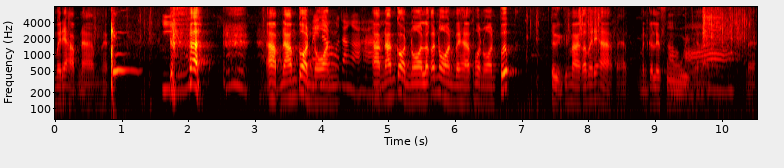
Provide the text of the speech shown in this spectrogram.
ไม่ได้อาบน้ำครับยิวอาบน้ำก่อนนอนไม่เาจังเหรอคะอาบน้ำก่อนนอนแล้วก็นอนไปครับ พอนอนปุ๊บตื่นขึ้นมาก็ไม่ได้อาบนะครับ มันก็เลยฟูอย่างเงี้ยครับอ๋อนะ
